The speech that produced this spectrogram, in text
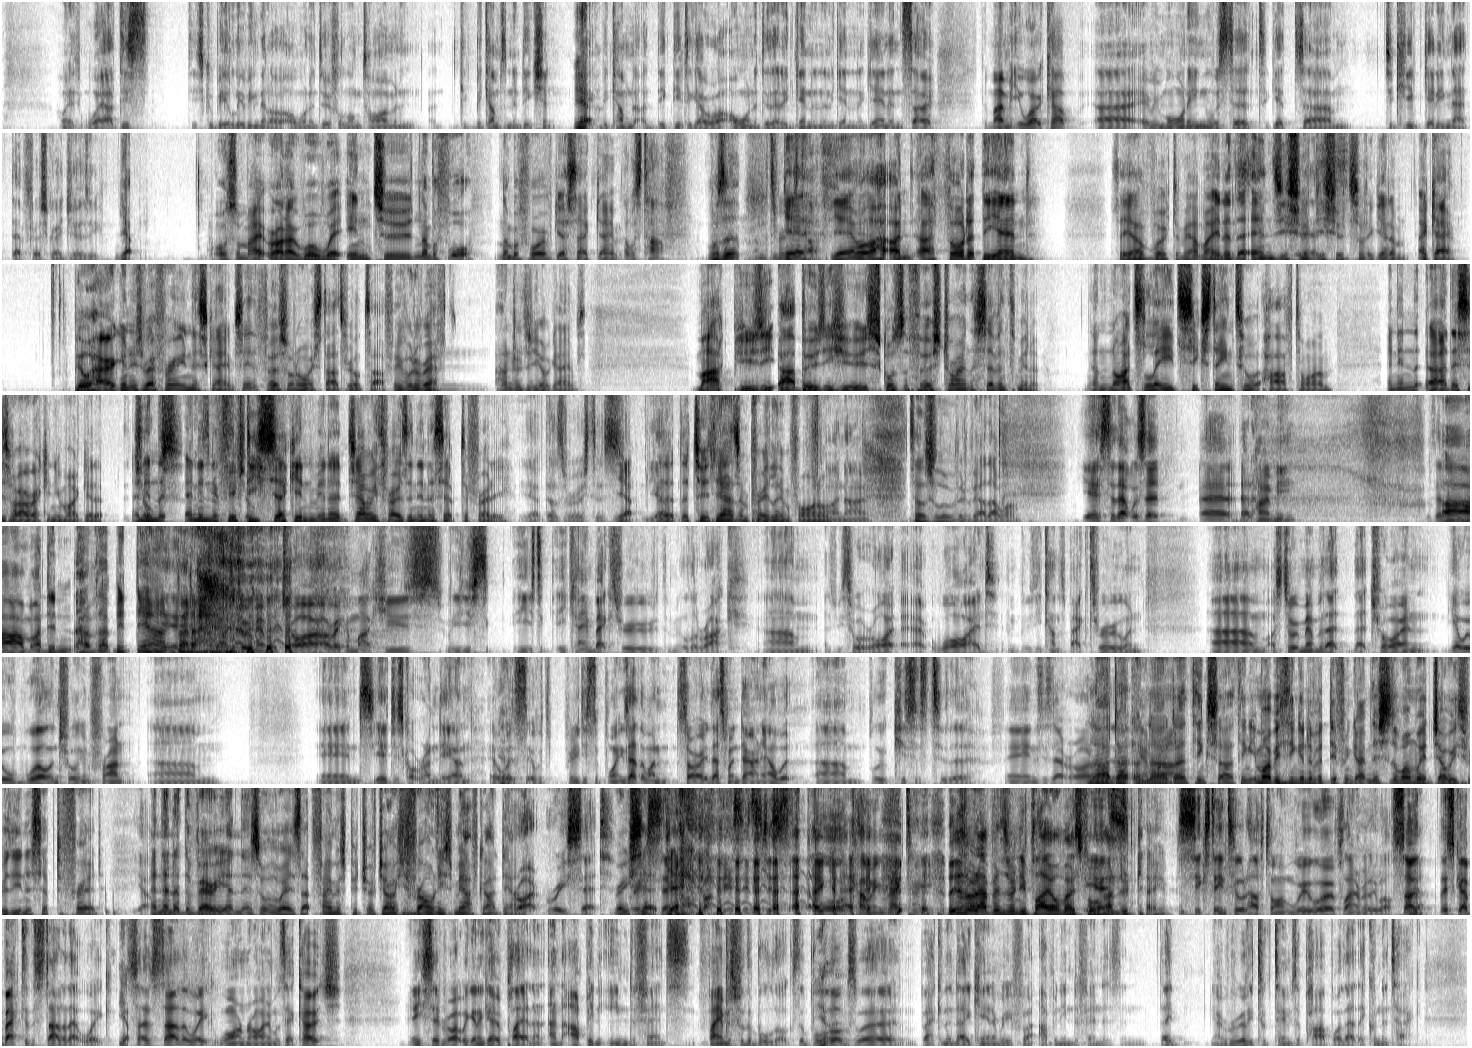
I went, wow, this this could be a living that I, I want to do for a long time, and becomes an addiction. Yeah. it become addictive to go. "Well, I want to do that again and again and again. And so, the moment you woke up uh, every morning was to to get um, to keep getting that that first grade jersey. Yep. Awesome, mate. Righto. Well, we're into number four. Number four of Guess That Game. That was tough. Was it? Number three was yeah. tough. Yeah. Well, I, I, I thought at the end, see, I've worked them out, mate. At the ends, you should you should sort of get them. Okay. Bill Harrigan is refereeing this game. See, the first one always starts real tough. He would have refed hundreds of your games. Mark Busey, uh, Boozy Hughes scores the first try in the seventh minute. Now, Knights lead 16 2 at halftime. And in the, uh, this is where I reckon you might get it. The and in the and in the Let's get the 52nd minute, Joey throws an intercept to Freddie. Yeah, those Roosters. Yeah, yeah. The, the 2000 prelim final. I know. Tell us a little bit about that one. Yeah, so that was at uh, at home here. Was that at home? Um, I didn't have that bit down, Yeah, but uh, I still remember the try. I reckon Mark Hughes. We used to. He used to. He came back through the middle of the ruck um, as we saw it right at wide, and Boozy comes back through, and um, I still remember that that try. And yeah, we were well and truly in front. Um, and yeah, just got run down. It Yeah. was it was pretty disappointing. Is that the one? Sorry, that's when Darren Albert um, blew kisses to the fans. Is that right? no, I don't. No, I don't think so. I think you might be thinking of a different game. This is the one where Joey threw the intercept to Fred, Yeah. and then at the very end, there's always that famous picture of Joey throwing his mouth guard down. Right, reset. Reset, yeah. I've got this. It's just all coming back to me. This is what happens when you play almost 400 Yes. games. 16 2 at half time. We were playing really well. So Yeah. let's go back to the start of that week. Yep. So, the start of the week, Warren Ryan was our coach. And he said, right, we're going to go play an, an up and in defence. Famous for the Bulldogs. The Bulldogs were, back in the day, Canterbury for up and in defenders. And they you know, really took teams apart by that. They couldn't attack.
